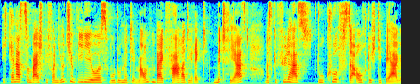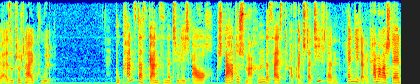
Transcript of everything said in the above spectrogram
Ich kenne das zum Beispiel von YouTube-Videos, wo du mit dem Mountainbike-Fahrer direkt mitfährst und das Gefühl hast, du kurvst da auch durch die Berge. Also total cool. Du kannst das Ganze natürlich auch statisch machen, das heißt auf ein Stativ dein Handy, deine Kamera stellen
